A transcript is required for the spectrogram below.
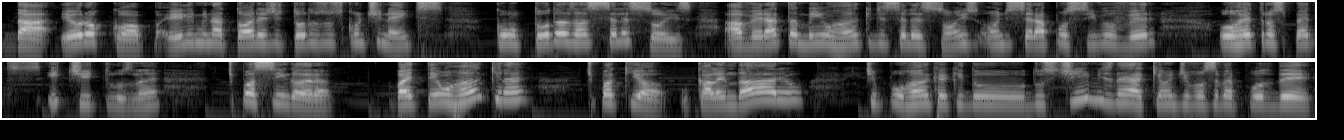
da Eurocopa, eliminatórias de todos os continentes, com todas as seleções. Haverá também um ranking de seleções, onde será possível ver o retrospectos e títulos, né? Tipo assim, galera, vai ter um rank, né? Tipo aqui, ó, o calendário, tipo o rank aqui do, dos times, né? Aqui onde você vai poder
